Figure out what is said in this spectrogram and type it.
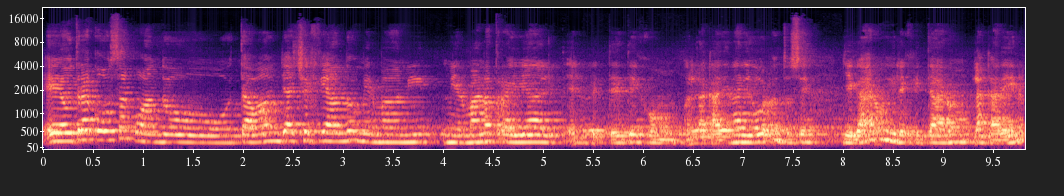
eh, otra cosa, cuando estaban ya chequeando, mi hermana, mi, mi hermana traía el, el con la cadena de oro, entonces llegaron y le quitaron la cadena,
